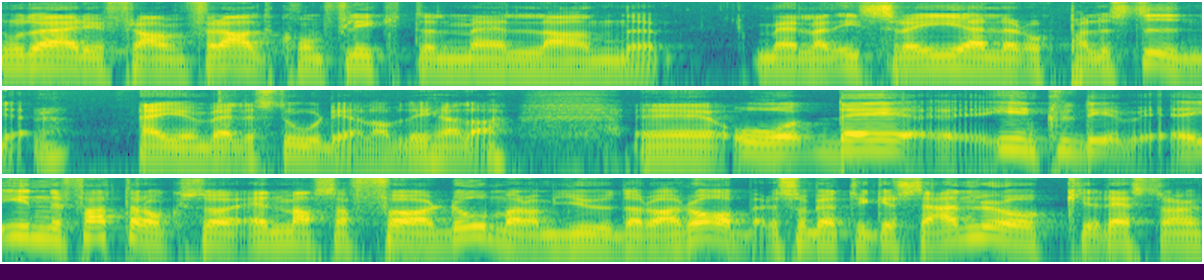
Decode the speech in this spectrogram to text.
Och då är det ju framförallt konflikten mellan, mellan israeler och palestinier är ju en väldigt stor del av det hela. Eh, och det innefattar också en massa fördomar om judar och araber som jag tycker Sandler och resten av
